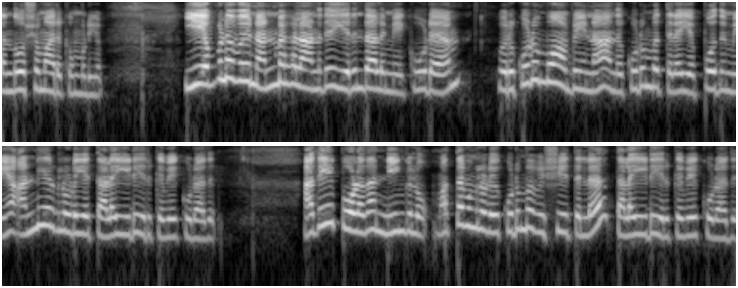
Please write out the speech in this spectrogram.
சந்தோஷமாக இருக்க முடியும். எவ்வளவு நன்மைகளானது இருந்தாலுமே கூட ஒரு குடும்பம் அப்படின்னா அந்த குடும்பத்தில் எப்போதுமே அந்நியர்களுடைய தலையீடு இருக்கவே கூடாது. அதே போல தான் நீங்களும் மற்றவங்களுடைய குடும்ப விஷயத்தில் தலையீடு இருக்கவே கூடாது.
